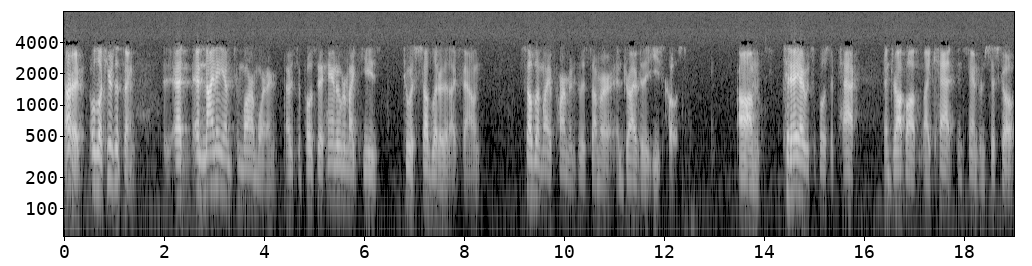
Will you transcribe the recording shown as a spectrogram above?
All right. Well, look. Here's the thing. At at 9 a.m. tomorrow morning, I was supposed to hand over my keys to a subletter that I found, sublet my apartment for the summer, and drive to the East Coast. Um, today I was supposed to pack and drop off my cat in San Francisco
